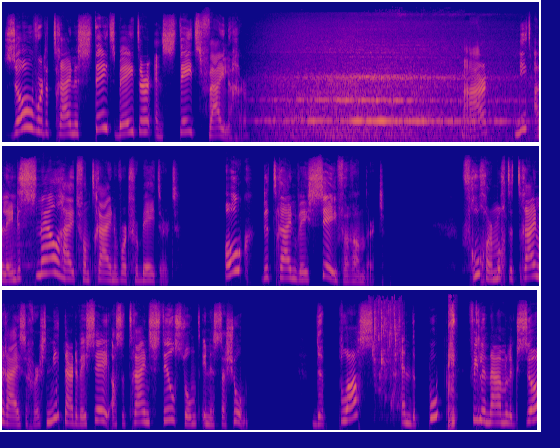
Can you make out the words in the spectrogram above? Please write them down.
Zo worden treinen steeds beter en steeds veiliger. Maar niet alleen de snelheid van treinen wordt verbeterd. Ook de trein-wc verandert. Vroeger mochten treinreizigers niet naar de wc als de trein stilstond in een station. De plas en de poep vielen namelijk zo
